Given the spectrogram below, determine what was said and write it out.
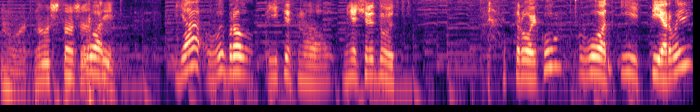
Вот. Ну что же Вот. ты? я выбрал, естественно, внеочередную тройку. Вот. И первый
